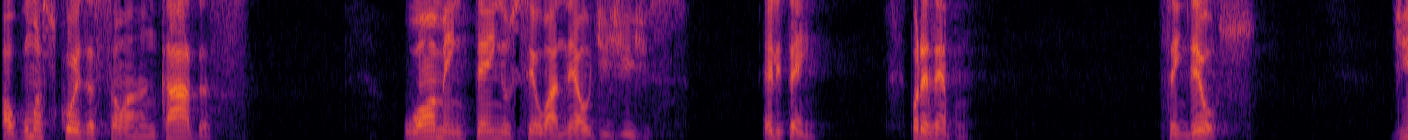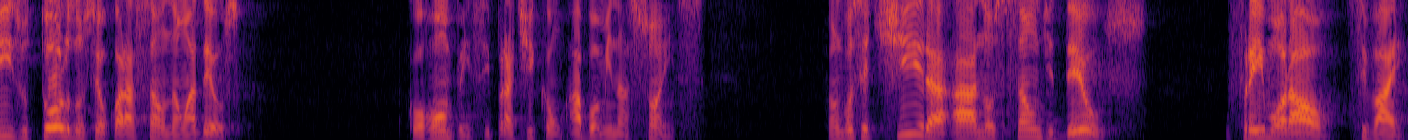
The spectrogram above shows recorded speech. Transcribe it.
algumas coisas são arrancadas, o homem tem o seu anel de Giges. Ele tem. Por exemplo, sem Deus, diz o tolo no seu coração: não há Deus. Corrompem-se e praticam abominações. Quando você tira a noção de Deus, o freio moral se vai.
